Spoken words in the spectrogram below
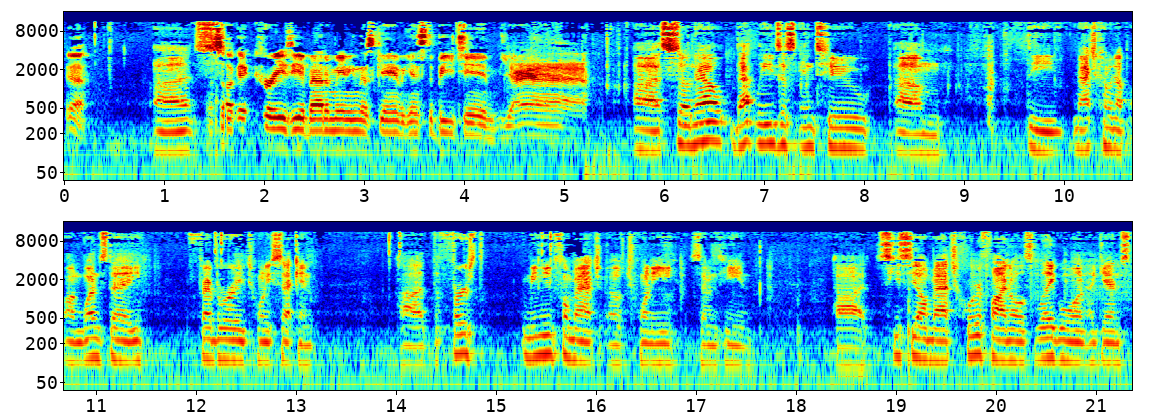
Yeah. Uh, Let's all get crazy about him winning this game against the B team. Yeah. Uh, so now that leads us into um, the match coming up on Wednesday, February 22nd. Uh, the first meaningful match of 2017. Uh, CCL match, quarterfinals, leg one against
